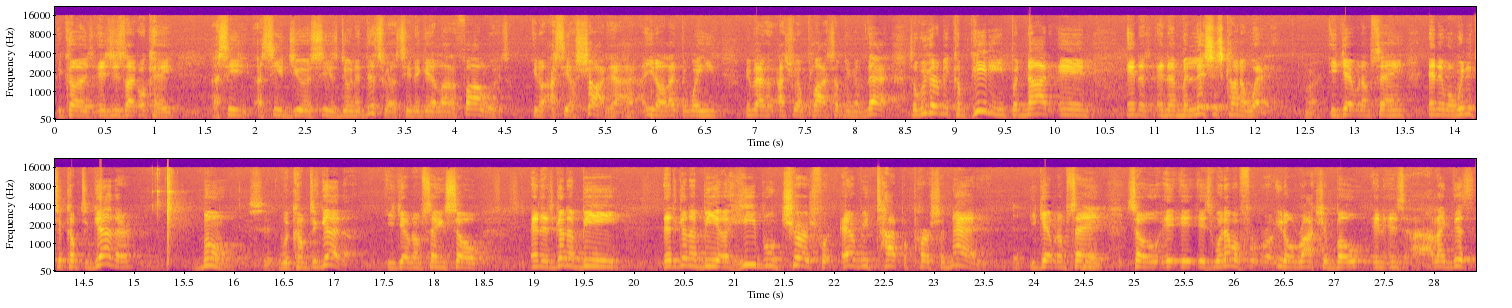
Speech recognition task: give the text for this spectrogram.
because it's just like okay. I see, I see GOC is doing it this way. I see they get a lot of followers. You know, I see a shot. I, you know, I like the way he. Maybe I, I, should apply something of that. So we're going to be competing, but not in in a, in a malicious kind of way. Right. You get what I'm saying? And then when we need to come together, boom, we come together. You get what I'm saying? So, and it's going to be there's going to be a Hebrew church for every type of personality. You get what I'm saying? Yeah. So it, it, it's whatever you know rocks your boat, and, I like this.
